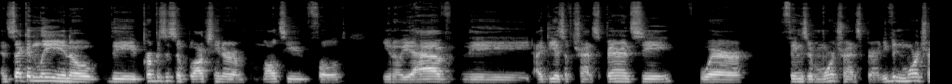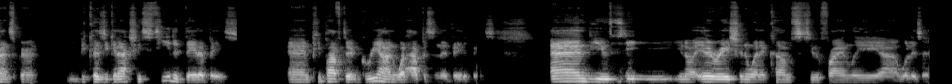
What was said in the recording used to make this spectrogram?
And secondly, you know, the purposes of blockchain are multifold. You know, you have the ideas of transparency where things are more transparent, even more transparent, because you can actually see the database and people have to agree on what happens in the database. And you see, you know, iteration when it comes to finally, uh, what is it?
